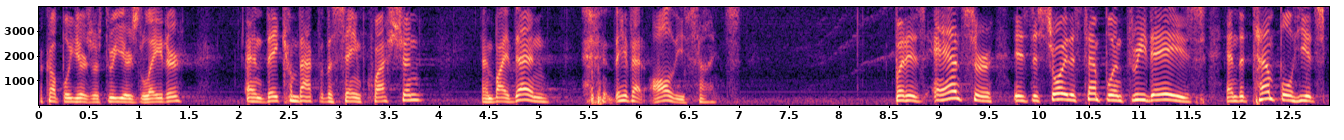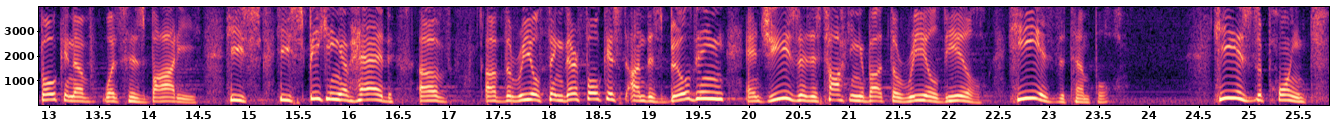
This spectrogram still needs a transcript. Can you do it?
a couple years or three years later. And they come back with the same question. And by then, they've had all these signs. But his answer is destroy this temple in three days. And the temple he had spoken of was his body. He's, he's speaking ahead of, of the real thing. They're focused on this building, and Jesus is talking about the real deal. He is the temple, He is the point.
